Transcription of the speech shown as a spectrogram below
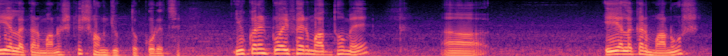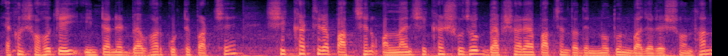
এই এলাকার মানুষকে সংযুক্ত করেছে। ইউকানেক্ট ওয়াইফাইয়ের মাধ্যমে এই এলাকার মানুষ এখন সহজেই ইন্টারনেট ব্যবহার করতে পারছে, শিক্ষার্থীরা পাচ্ছেন অনলাইন শিক্ষার সুযোগ, ব্যবসায়ীরা পাচ্ছেন তাদের নতুন বাজারের সন্ধান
